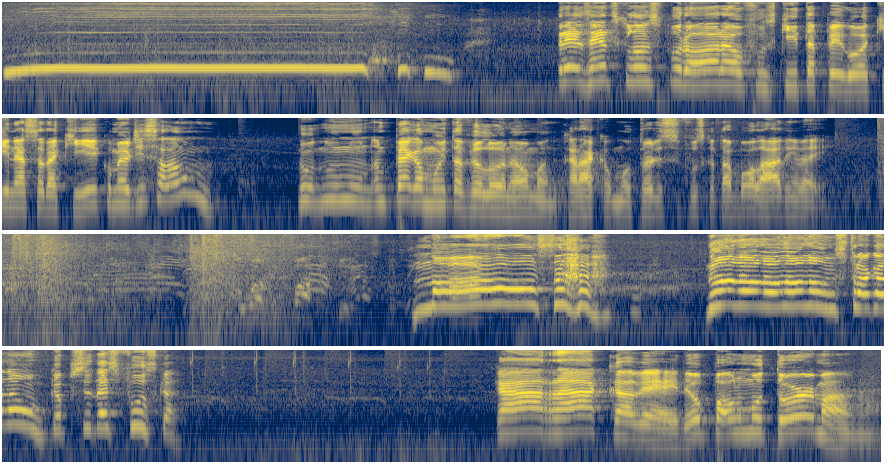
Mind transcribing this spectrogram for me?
Uh! 300 km por hora o Fusquita pegou aqui nessa daqui. Como eu disse, ela não, não, não, não pega muita velô não, mano. Caraca, o motor desse Fusca tá bolado, hein, velho. Nossa! Não, não, não, não, não, estraga não, que eu preciso desse Fusca. Caraca, velho. Deu pau no motor, mano.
